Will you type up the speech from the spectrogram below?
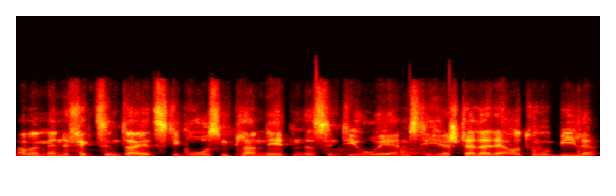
Aber im mhm. Endeffekt sind da jetzt die großen Planeten, das sind die OEMs, die Hersteller der Automobile.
